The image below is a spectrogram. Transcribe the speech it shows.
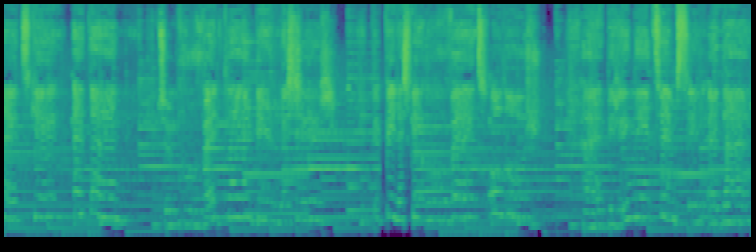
etki eden Tüm kuvvetler birleşir. Bir bileşke kuvvet olur Her birini temsil eder.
